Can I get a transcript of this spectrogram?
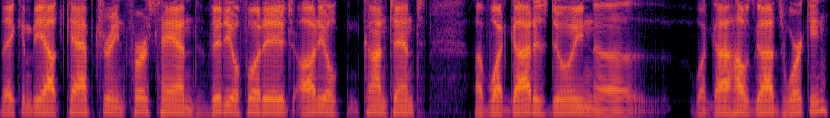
they can be out capturing firsthand video footage, audio content of what God is doing, uh, what God, how God's working,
